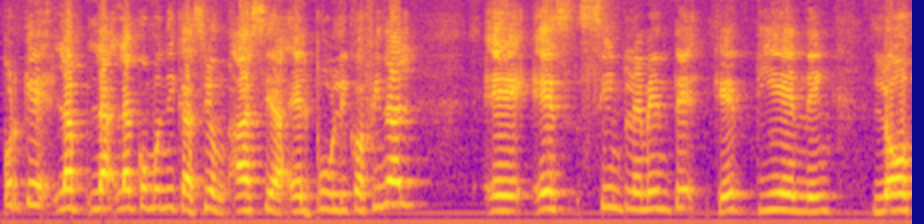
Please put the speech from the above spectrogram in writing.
porque la, comunicación hacia el público final eh, es simplemente que tienen los,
